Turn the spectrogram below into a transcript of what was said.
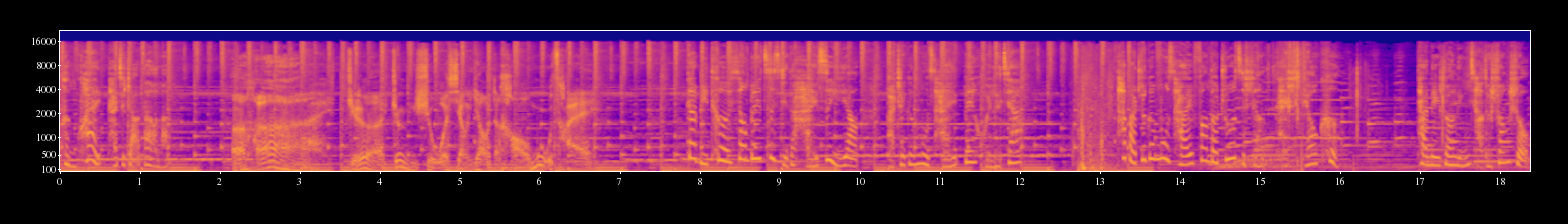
很快他就找到了。啊哈，这正是我想要的好木材。盖比特像背自己的孩子一样，把这根木材背回了家。他把这根木材放到桌子上，开始雕刻。他那双灵巧的双手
